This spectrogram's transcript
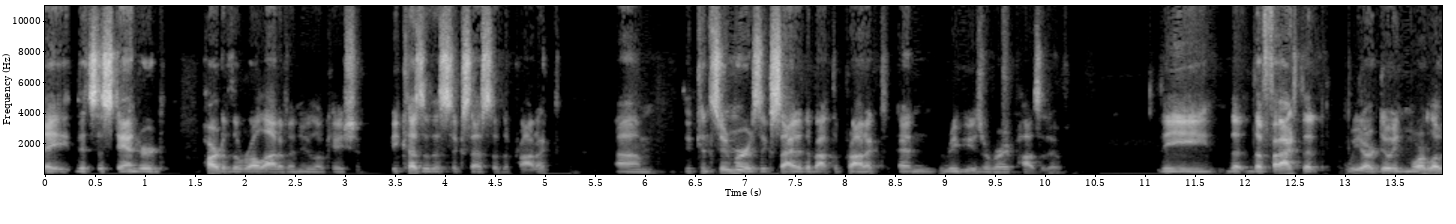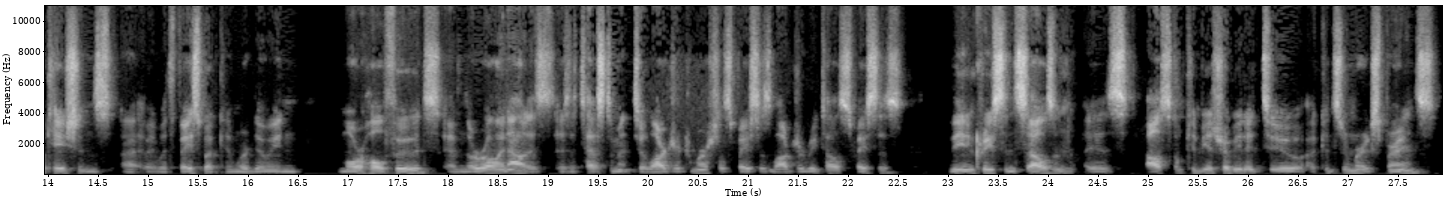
they it's a standard part of the rollout of a new location because of the success of the product. Um, the consumer is excited about the product and reviews are very positive. The, the, the fact that we are doing more locations uh, with Facebook and we're doing more Whole Foods and they're rolling out is, is a testament to larger commercial spaces, larger retail spaces. The increase in sales and is also can be attributed to a consumer experience.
